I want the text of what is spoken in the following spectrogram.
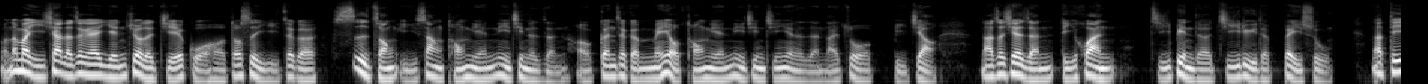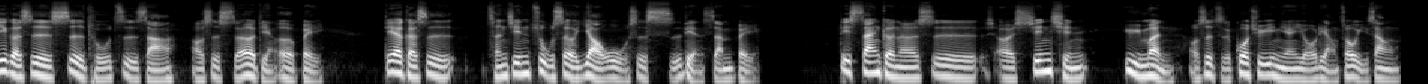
那么以下的这个研究的结果，哦，都是以这个四种以上童年逆境的人，哦，跟这个没有童年逆境经验的人来做比较。那这些人罹患疾病的几率的倍数，那第一个是试图自杀，哦，是十二点二倍；第二个是。曾经注射药物是十点三倍，第三个呢是呃心情郁闷，我是指过去一年有两周以上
